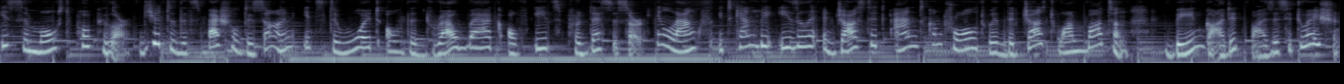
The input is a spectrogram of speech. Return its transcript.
is the most popular. Due to the special design, it's devoid of the drawback of its predecessor. In length, it can be easily adjusted and controlled with the just one button, being guided by the situation.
